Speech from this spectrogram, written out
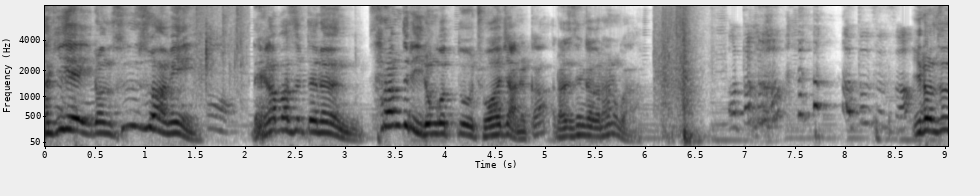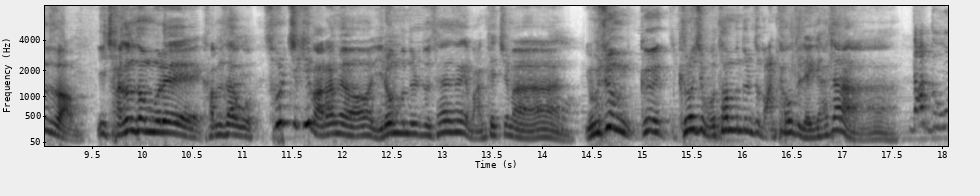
자기의 이런 순수함이 어. 내가 봤을 때는 사람들이 이런 것도 좋아하지 않을까? 라는 생각을 하는 거야. 어떤 거? 어떤 순서? 이런 순수함. 이 작은 선물에 감사하고 솔직히 말하면 이런 분들도 세상에 많겠지만 어. 요즘 그 그러지 못한 분들도 많다고들 얘기하잖아. 나 너무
